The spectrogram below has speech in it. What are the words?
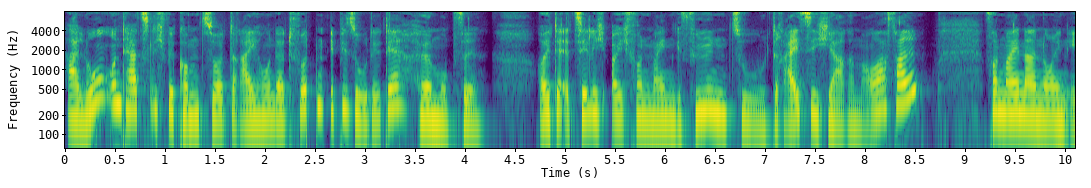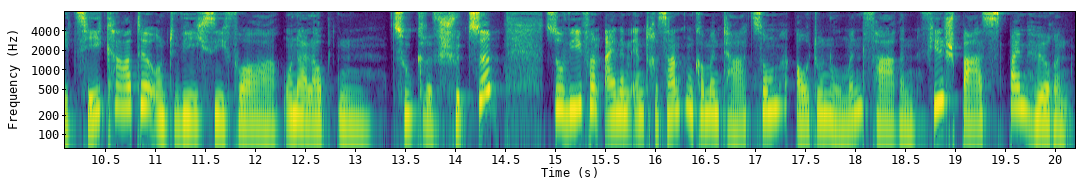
Hallo und herzlich willkommen zur 304. Episode der Hörmupfel. Heute erzähle ich euch von meinen Gefühlen zu 30 Jahre Mauerfall, von meiner neuen EC-Karte und wie ich sie vor unerlaubten Zugriff schütze, sowie von einem interessanten Kommentar zum autonomen Fahren. Viel Spaß beim Hören.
